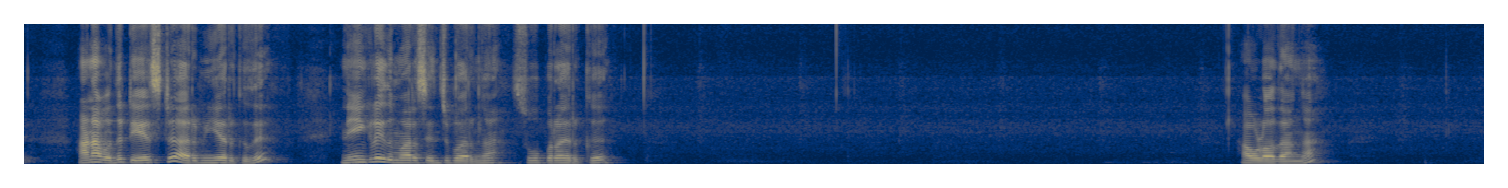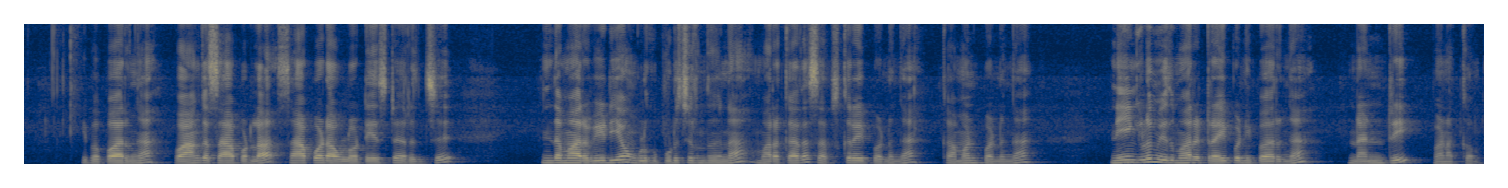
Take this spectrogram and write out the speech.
ஆனால் வந்து டேஸ்ட்டு அருமையாக இருக்குது. நீங்களும் இது மாதிரி செஞ்சு பாருங்கள் சூப்பராக இருக்குது அவ்வளோதாங்க. இப்போ பாருங்கள் வாங்க சாப்பிட்லாம். சாப்பாடு அவ்வளோ டேஸ்ட்டாக இருந்துச்சு. இந்த மாதிரி வீடியோ உங்களுக்கு பிடிச்சிருந்ததுன்னா மறக்காத சப்ஸ்கிரைப் பண்ணுங்கள் கமெண்ட் பண்ணுங்கள் நீங்களும் இது மாதிரி ட்ரை பண்ணி பாருங்கள் நன்றி வணக்கம்.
